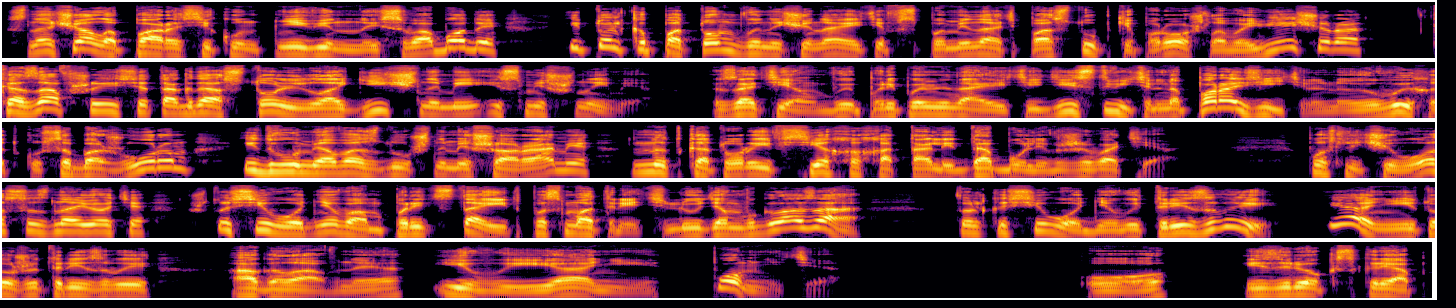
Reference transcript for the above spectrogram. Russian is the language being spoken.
Сначала пара секунд невинной свободы, и только потом вы начинаете вспоминать поступки прошлого вечера, казавшиеся тогда столь логичными и смешными. Затем вы припоминаете действительно поразительную выходку с абажуром и двумя воздушными шарами, над которой все хохотали до боли в животе. После чего осознаете, что сегодня вам предстоит посмотреть людям в глаза, только сегодня вы трезвы, и они тоже трезвы, а главное, и вы, и они помните. «О!» — изрек скряб.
